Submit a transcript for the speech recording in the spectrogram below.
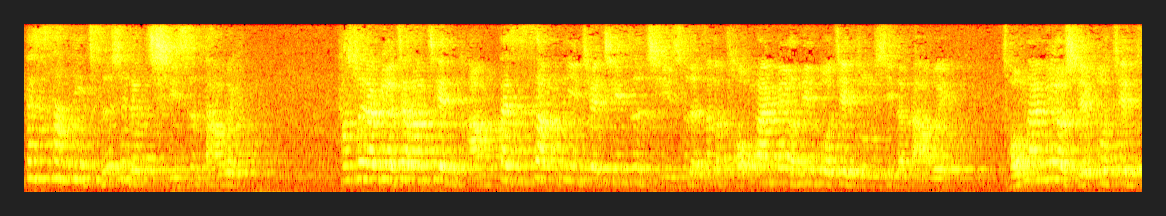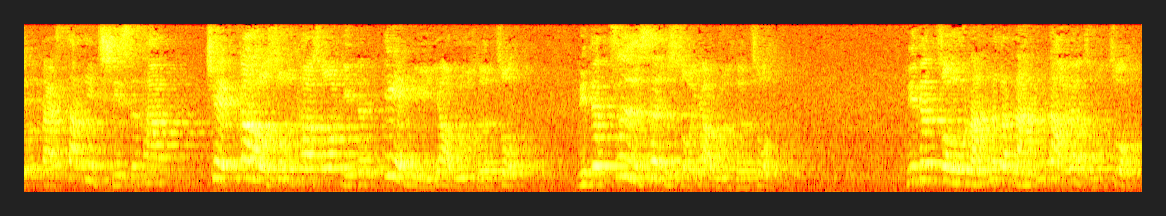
但是上帝持续的启示大卫，他虽然没有叫他建堂，但是上帝却亲自启示了这个从来没有念过建筑系的大卫，从来没有学过建筑，但上帝启示他。却告诉他说：“你的殿宇要如何做？你的至圣所要如何做？你的走廊那个廊道要怎么做？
